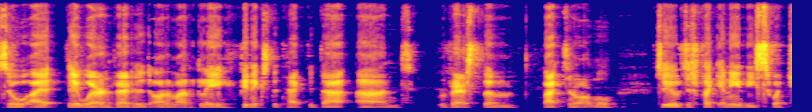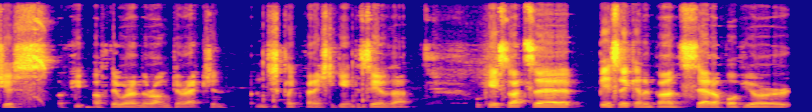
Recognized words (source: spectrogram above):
So I they were inverted automatically. Phoenix detected that and reversed them back to normal. So you'll just click any of these switches if, you, if they were in the wrong direction and just click finish again to save that. Okay so that's a basic and advanced setup of your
